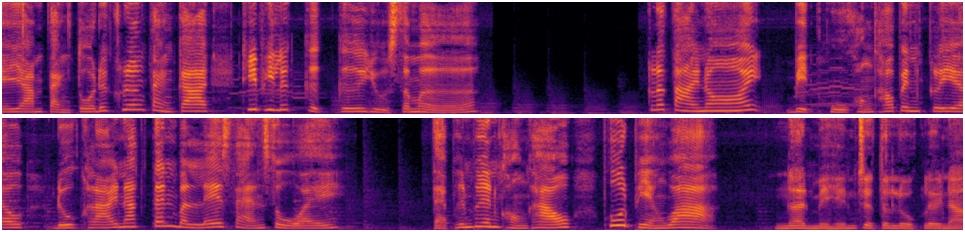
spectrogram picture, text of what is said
ยายามแต่งตัวด้วยเครื่องแต่งกายที่พิลึกกึกกืออยู่เสมอ กระต่ายน้อย บิดหูของเขาเป็นเกลียว ดูคล้ายนักเต้นบัลเล่แสนสวย แต่เพื่อนๆของเขาพูดเพียงว่านั่นไม่เห็นจะตลกเลยนะ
